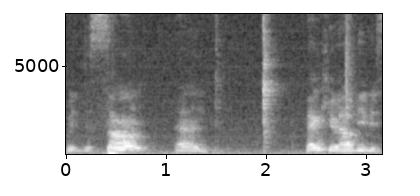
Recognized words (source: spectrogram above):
with the song. And thank you, Habibis.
